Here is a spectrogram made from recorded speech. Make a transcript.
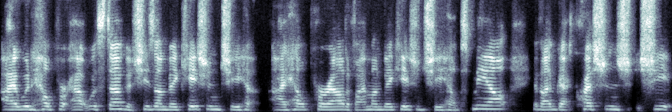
I would help her out with stuff. If she's on vacation, she I help her out. If I'm on vacation, she helps me out. If I've got questions, she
